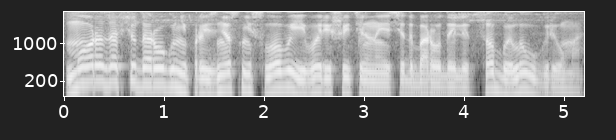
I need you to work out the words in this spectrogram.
Мора за всю дорогу не произнес ни слова, и его решительное седобородое лицо было угрюмо.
